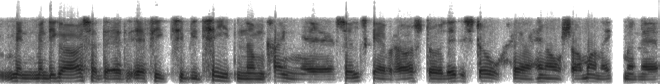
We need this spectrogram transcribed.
men, men det gør også, at, at effektiviteten omkring øh, selskabet har også stået lidt i stå her hen over sommeren. Ikke? Men, øh,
